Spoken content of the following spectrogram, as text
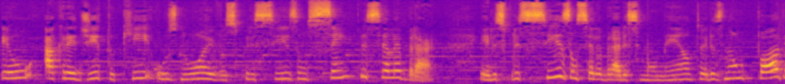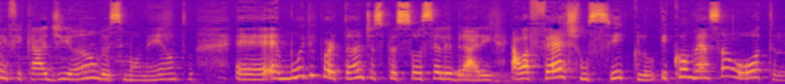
eu acredito que os noivos precisam sempre celebrar. Eles precisam celebrar esse momento, eles não podem ficar adiando esse momento. É, é, muito importante as pessoas celebrarem. Ela fecha um ciclo e começa outro.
